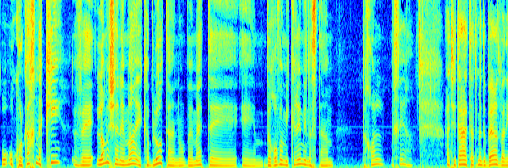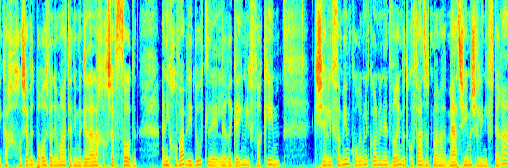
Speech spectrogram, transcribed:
הוא, הוא כל כך נקי, ולא משנה מה, יקבלו אותנו, באמת, אה, אה, ברוב המקרים, מן הסתם, בכל מחיר. את יודעת, את מדברת ואני ככה חושבת בראש ואני אומרת, אני מגלה לך עכשיו סוד. אני חווה בדידות ל- לרגעים, לפרקים, כשלפעמים קורים לי כל מיני דברים בתקופה הזאת, מאז שאימא שלי נפטרה,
